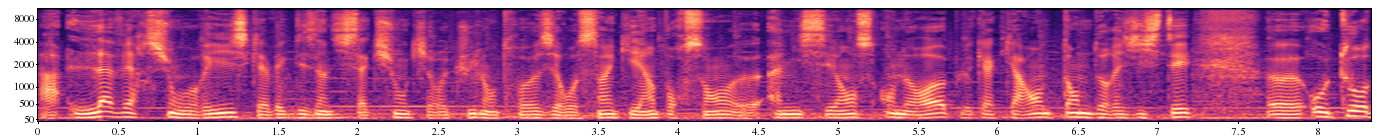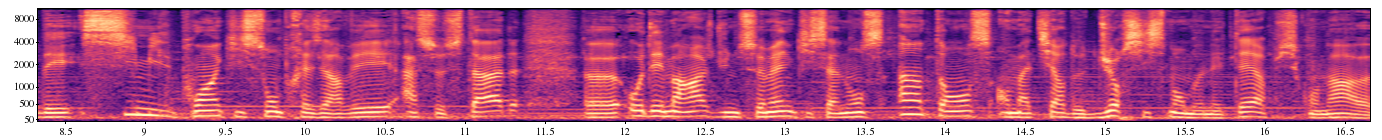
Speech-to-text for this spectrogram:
à l'aversion au risque avec des indices actions qui reculent entre 0,5 et 1% euh, à mi-séance en Europe. Le CAC 40 tente de résister euh, autour des 6000 points qui sont préservés à ce stade au démarrage d'une semaine qui s'annonce intense en matière de durcissement monétaire puisqu'on a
